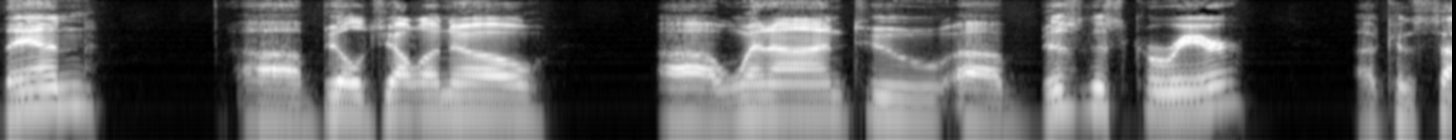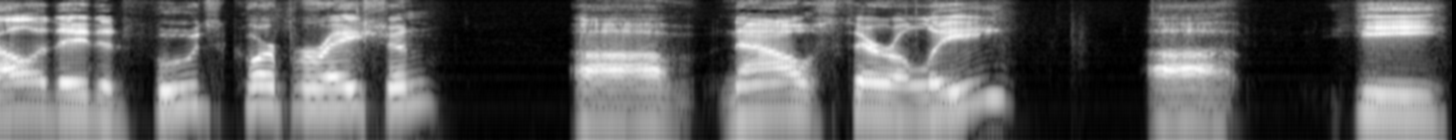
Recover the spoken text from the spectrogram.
then uh, Bill Gelineau uh, went on to a business career, a Consolidated Foods Corporation. Uh, now Sara Lee. Uh, he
